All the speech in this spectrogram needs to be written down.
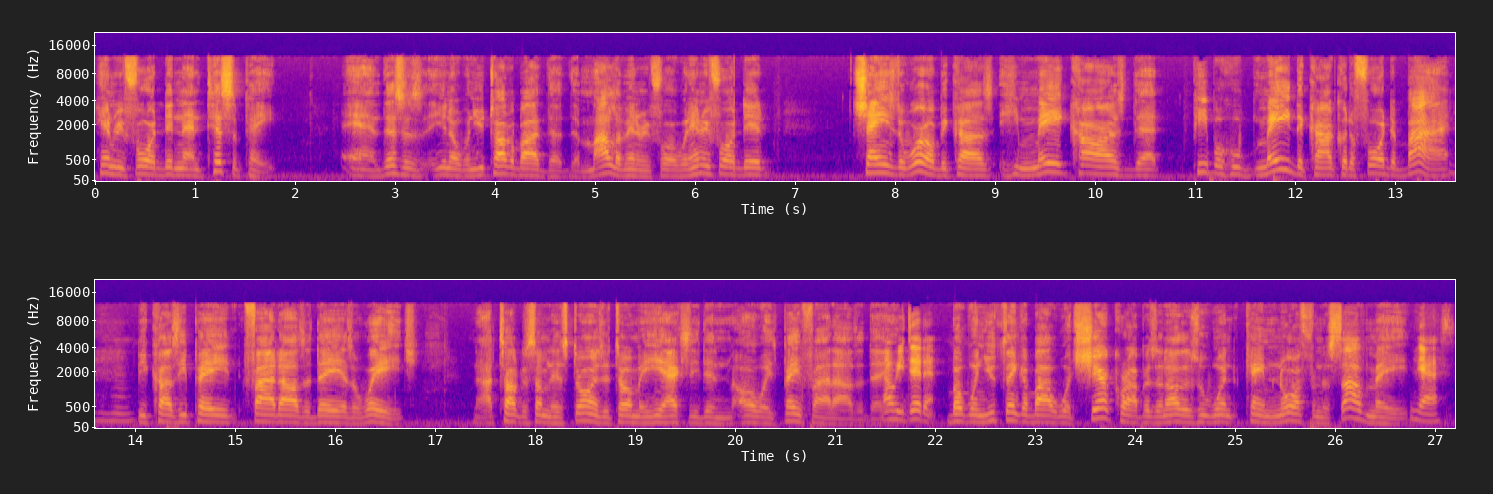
Henry Ford didn't anticipate, and this is you know when you talk about the the model of Henry Ford, what Henry Ford did changed the world because he made cars that people who made the car could afford to buy mm-hmm. because he paid five dollars a day as a wage. Now I talked to some of the historians who told me he actually didn't always pay five dollars a day. No, he didn't. But when you think about what sharecroppers and others who went came north from the south made, Yes.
